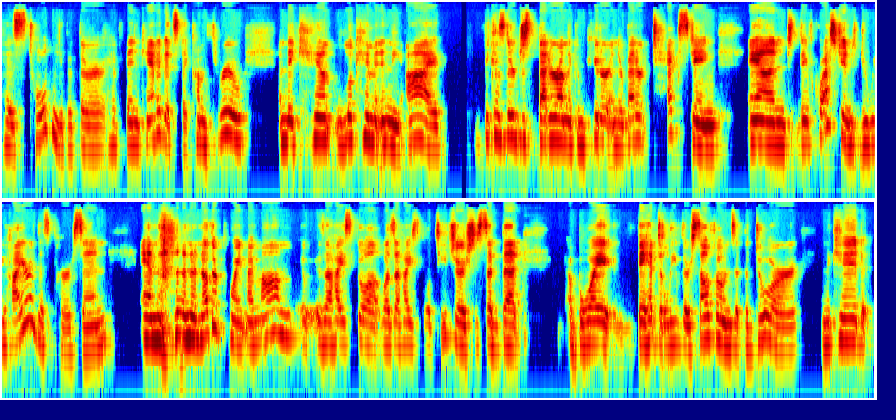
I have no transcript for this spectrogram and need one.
has told me that there have been candidates that come through and they can't look him in the eye because they're just better on the computer and they're better texting. And they've questioned, do we hire this person? And then another point, my mom is a high school, was a high school teacher. She said that a boy, they had to leave their cell phones at the door and the kid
